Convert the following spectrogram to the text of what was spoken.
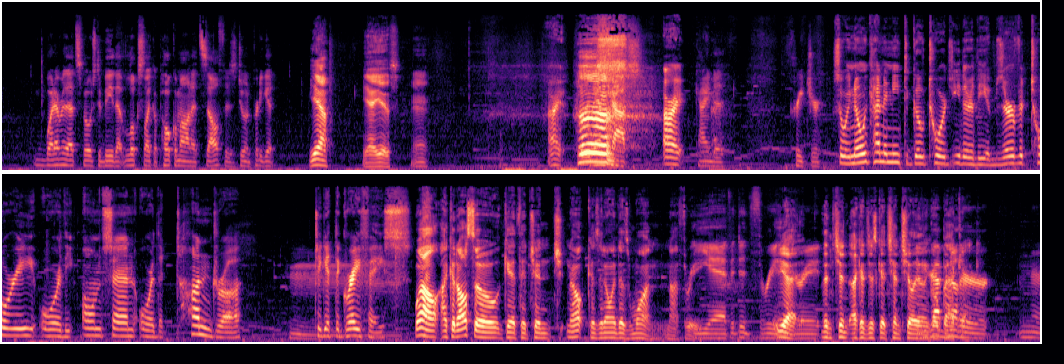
whatever that's supposed to be, that looks like a Pokemon itself, is doing pretty good. Yeah. Yeah, he is. Yeah. all right, Chops all right. kind of creature. So we know we kind of need to go towards either the observatory or the onsen or the tundra to get the gray face. Well, I could also get the chin. Ch- no, because it only does one, not three. Yeah, if it did three, Yeah. that'd be great. Then chin. I could just get chinchilla and you then go grabbed back. another. Nah,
